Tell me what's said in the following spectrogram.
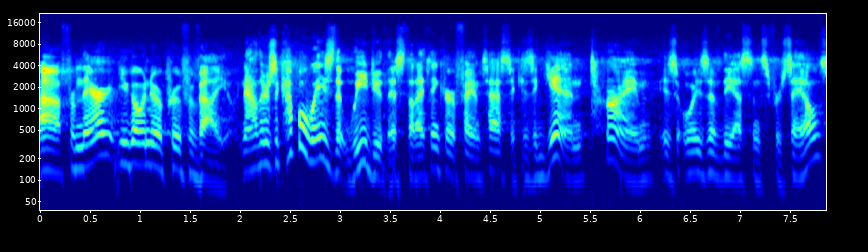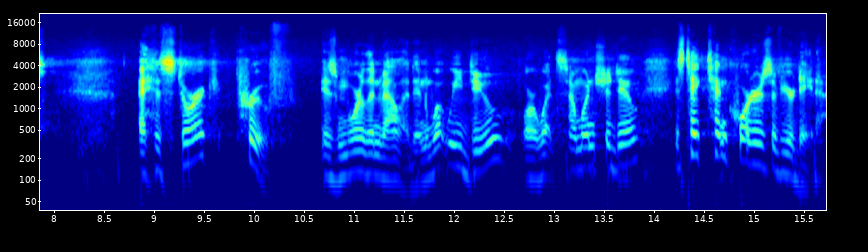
Uh, from there, you go into a proof of value. Now, there's a couple ways that we do this that I think are fantastic, because again, time is always of the essence for sales. A historic proof is more than valid. And what we do, or what someone should do, is take 10 quarters of your data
